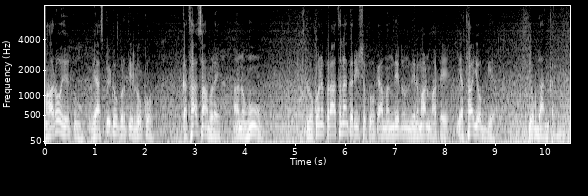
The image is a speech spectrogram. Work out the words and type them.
મારો હેતુ વ્યાસપીઠ ઉપરથી લોકો કથા સાંભળે અને હું લોકોને પ્રાર્થના કરી શકું કે આ મંદિરનું નિર્માણ માટે યથાયોગ્ય યોગદાન કરે.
